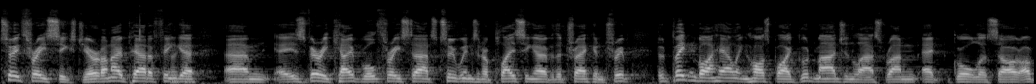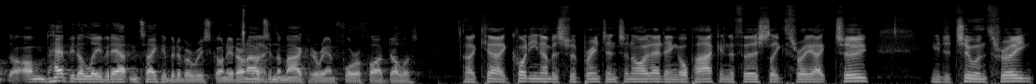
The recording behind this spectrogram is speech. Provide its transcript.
Two, three, six, Jared. I know Powderfinger okay. um, is very capable. Three starts, two wins, and a placing over the track and trip, but beaten by Howling Hoss by a good margin last run at Gawler. So I'm happy to leave it out and take a bit of a risk on it. I know okay. it's in the market around four or five dollars. Okay, quaddy numbers for Brenton tonight at Angle Park in the first league: three, eight, two, into two and three,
